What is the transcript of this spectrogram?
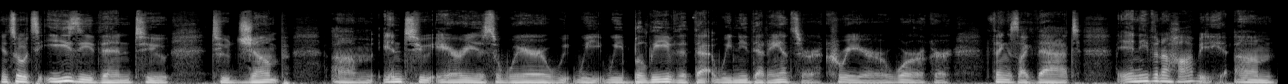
And so it's easy then to to jump um, into areas where we, we, we believe that, that we need that answer, a career or work or things like that, and even a hobby. Um,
